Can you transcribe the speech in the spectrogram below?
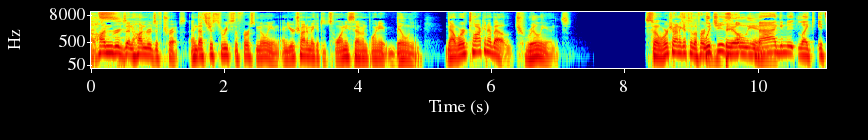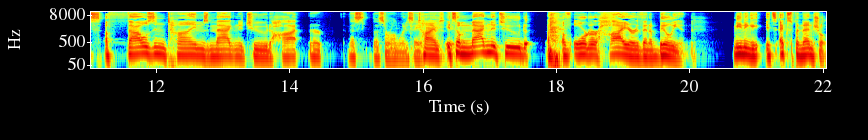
it's- hundreds and hundreds of trips and that's just to reach the first million and you're trying to make it to 27.8 billion now we're talking about trillions so we're trying to get to the first which is billion a magnet like it's a thousand times magnitude hot or that's that's the wrong way to say it. times It's a magnitude of order higher than a billion, meaning it's exponential.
